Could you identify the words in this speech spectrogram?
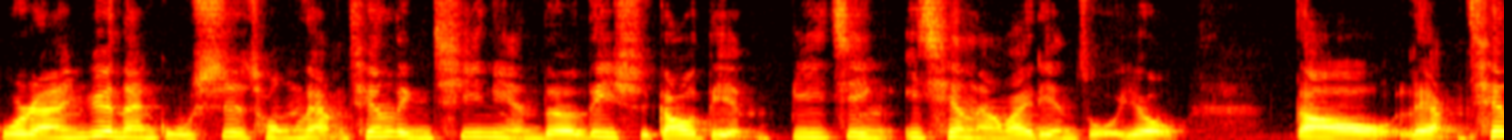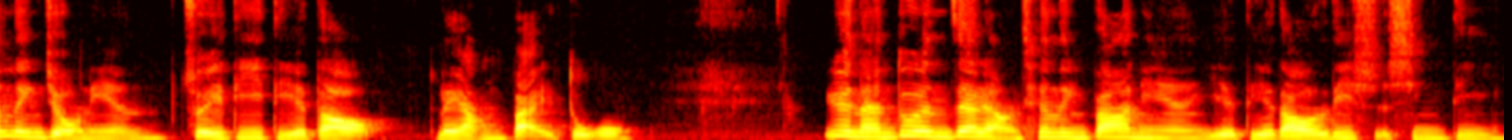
果然，越南股市从两千零七年的历史高点逼近一千两百点左右，到两千零九年最低跌到两百多。越南盾在两千零八年也跌到了历史新低。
